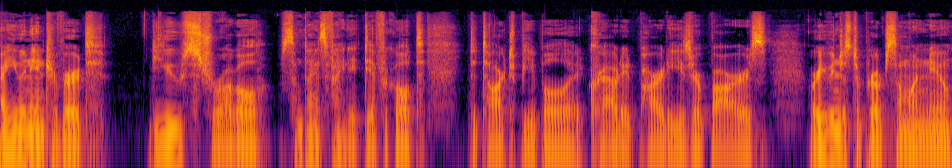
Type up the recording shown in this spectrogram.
Are you an introvert? Do you struggle, sometimes find it difficult to talk to people at crowded parties or bars, or even just approach someone new?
